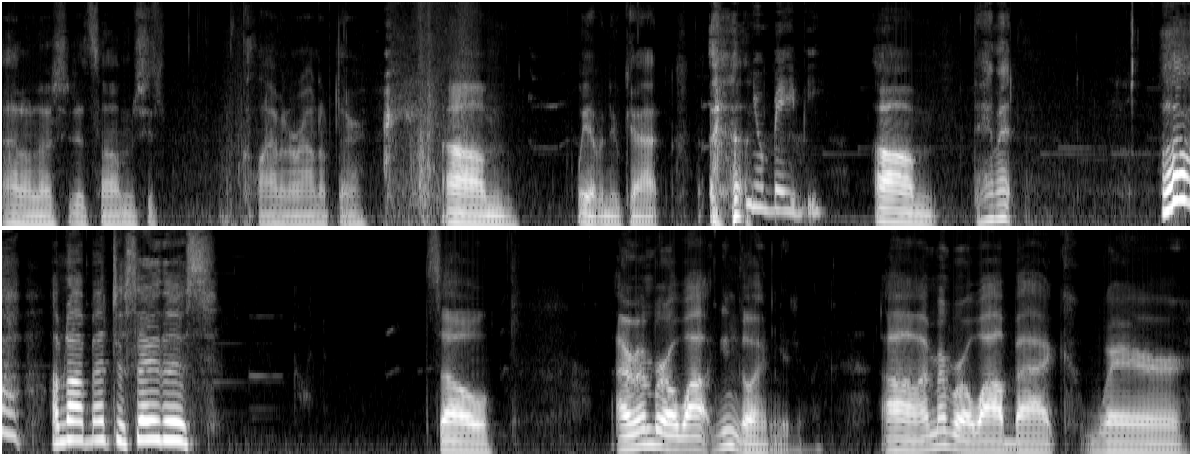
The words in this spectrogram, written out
I don't know. She did something. She's climbing around up there. Um, we have a new cat. New baby. Um, damn it. Ah, I'm not meant to say this. So, I remember a while. You can go ahead and get your. Uh, I remember a while back where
